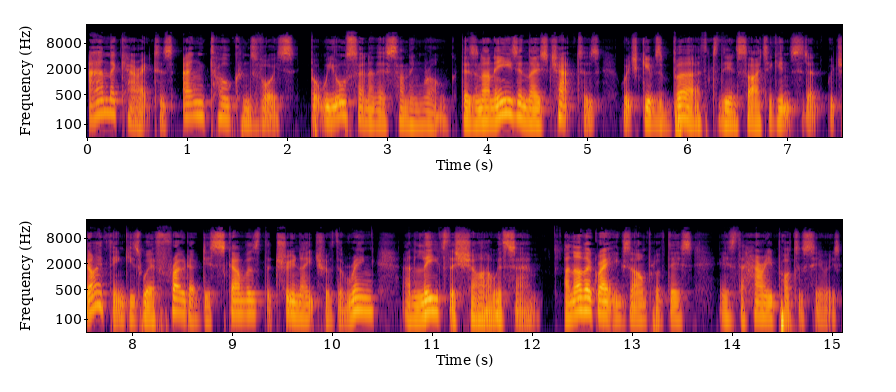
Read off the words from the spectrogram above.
and the characters and Tolkien's voice, but we also know there's something wrong. There's an unease in those chapters which gives birth to the inciting incident, which I think is where Frodo discovers the true nature of the ring and leaves the Shire with Sam. Another great example of this is the Harry Potter series.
